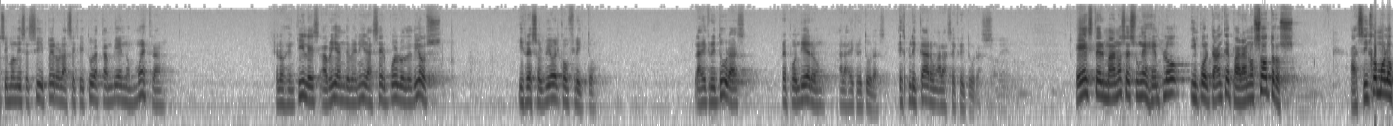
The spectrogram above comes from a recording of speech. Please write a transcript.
Simón dice, sí, pero las escrituras también nos muestran que los gentiles habrían de venir a ser pueblo de Dios y resolvió el conflicto. Las escrituras respondieron a las escrituras explicaron a las escrituras. Este, hermanos, es un ejemplo importante para nosotros. Así como los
